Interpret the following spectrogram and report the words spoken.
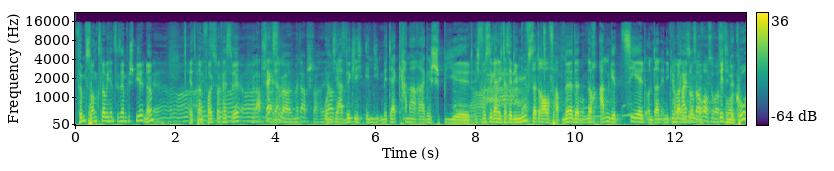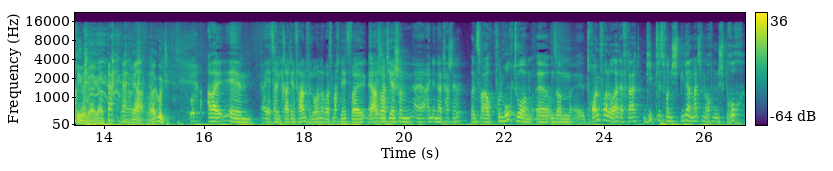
fünf Songs, glaube ich, insgesamt gespielt, ne? Ja, warte mal. Jetzt beim Volkspark Festival. mit Abschlag. Sechs sogar, mit Abschlag. Ja, Und ja, wirklich in die, mit der Kamera gespielt. Ich wusste gar nicht, dass ihr die Moves da drauf habt, ne? Da noch angezählt und dann in die Kamera gesungen. Uns auch auf sowas richtig vor. eine Choreo da gehabt. ja, war gut. Aber ähm, ah, jetzt habe ich gerade den Faden verloren, aber es macht nichts, weil Gato ja, hat hier schon äh, einen in der Tasche. Und zwar von Hochturm, äh, unserem äh, Träumfollower, der fragt, gibt es von Spielern manchmal auch einen Spruch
